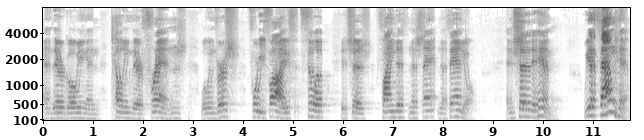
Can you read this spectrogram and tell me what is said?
and they're going and telling their friends. Well, in verse 45, Philip, it says, findeth Nathanael, and said unto him, We have found him,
